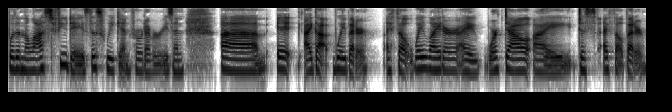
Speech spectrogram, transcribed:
within the last few days, this weekend, for whatever reason, um, it, I got way better. I felt way lighter. I worked out. I just, I felt better.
